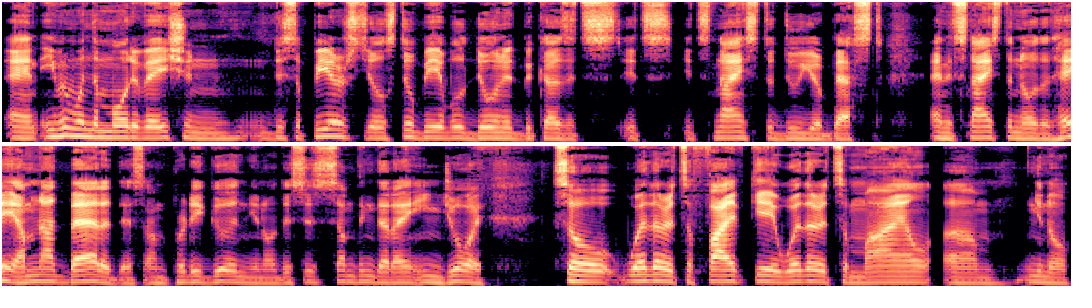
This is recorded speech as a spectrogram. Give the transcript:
And even when the motivation disappears you'll still be able to doing it because it's it's it's nice to do your best. And it's nice to know that hey i'm not bad at this. I'm pretty good. You know this is something that i enjoy so whether it's a 5k whether it's a mile um, you know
